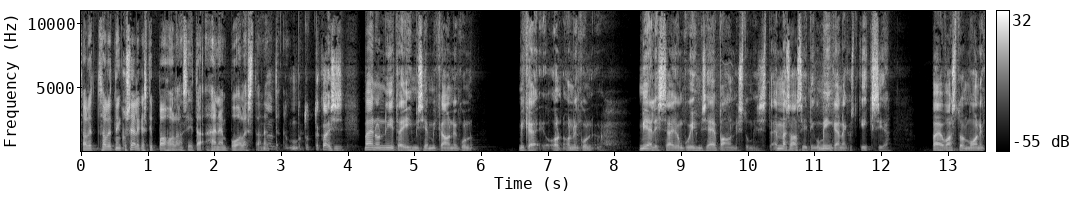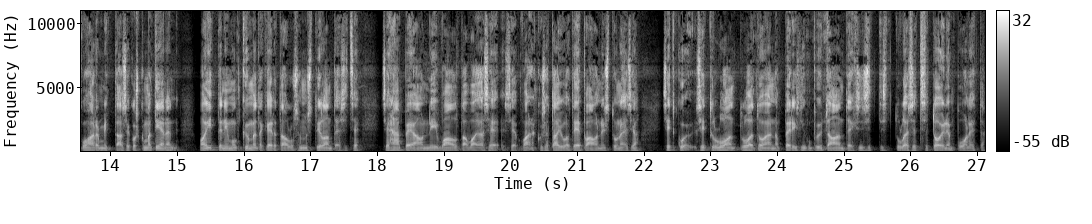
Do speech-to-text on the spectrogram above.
sä olit, sä olit niin kuin selkeästi paholan siitä hänen puolestaan. Että... No, totta kai siis, mä en ole niitä ihmisiä, mikä on, niin kuin, mikä on, on niin kuin mielissään jonkun ihmisen epäonnistumisesta. En mä saa siitä niin kuin minkäännäköistä kiksiä – päinvastoin mua niin kuin harmittaa se, koska mä tiedän, mä oon itse niin mun kymmentä kertaa ollut semmoisessa tilanteessa, että se, se häpeä on niin valtava ja se, se kun sä tajuat epäonnistuneesi ja sitten kun, sit kun luon, luonto aina peris niin pyytää anteeksi, niin sitten sit tulee sit se toinen puoli, että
